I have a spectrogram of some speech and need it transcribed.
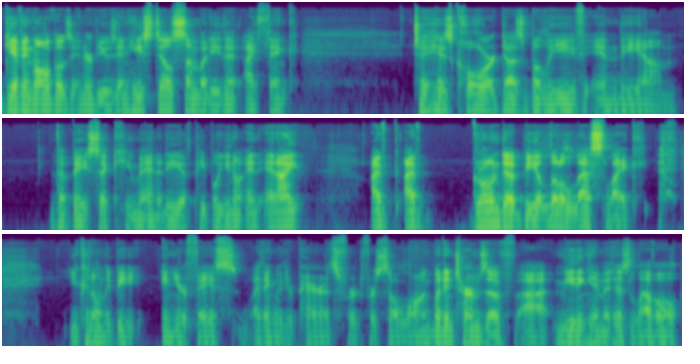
giving all those interviews and he's still somebody that i think to his core does believe in the um the basic humanity of people, you know, and and I I've I've grown to be a little less like you can only be in your face I think with your parents for for so long, but in terms of uh, meeting him at his level,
